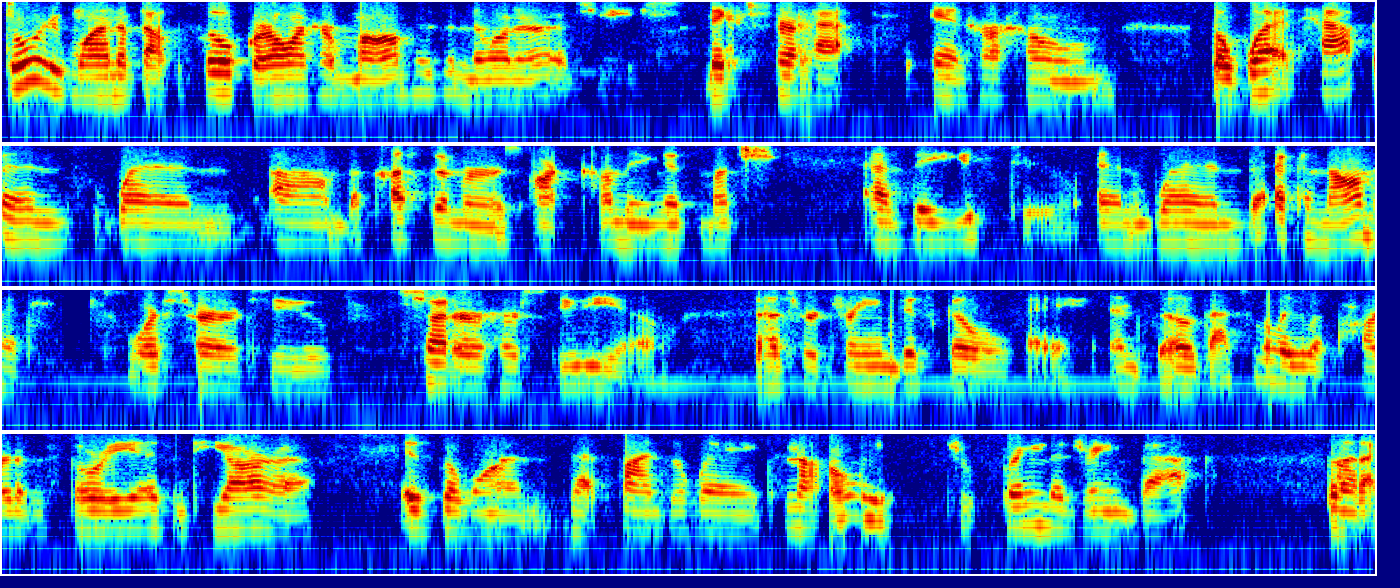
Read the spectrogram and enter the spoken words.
story one about this little girl and her mom who's a milliner and she makes her hats in her home. But what happens when um, the customers aren't coming as much as they used to, and when the economics force her to shutter her studio? Does her dream just go away? And so that's really what part of the story is. And Tiara is the one that finds a way to not only bring the dream back, but I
